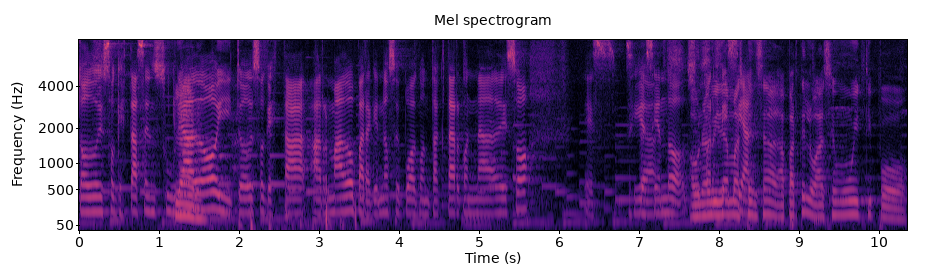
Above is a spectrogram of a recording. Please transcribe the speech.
todo eso que está censurado Claro. y todo eso que está armado para que no se pueda contactar con nada de eso. Es, sigue Está- siendo a una vida más pensada. Aparte lo hace muy tipo,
